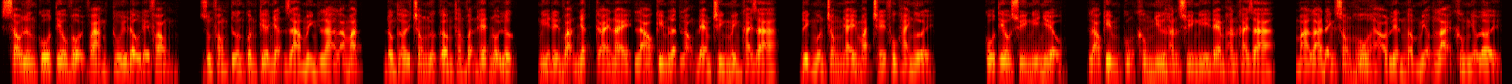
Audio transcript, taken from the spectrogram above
Sau lưng cố tiêu vội vàng túi đầu đề phòng, dùng phòng tướng quân kia nhận ra mình là lạ mặt, đồng thời trong ngực âm thầm vận hết nội lực, nghĩ đến vạn nhất cái này lão kim lật lọng đem chính mình khai ra, định muốn trong nháy mắt chế phục hai người. Cố tiêu suy nghĩ nhiều, lão kim cũng không như hắn suy nghĩ đem hắn khai ra, mà là đánh xong hô hào liền ngậm miệng lại không nhiều lời,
